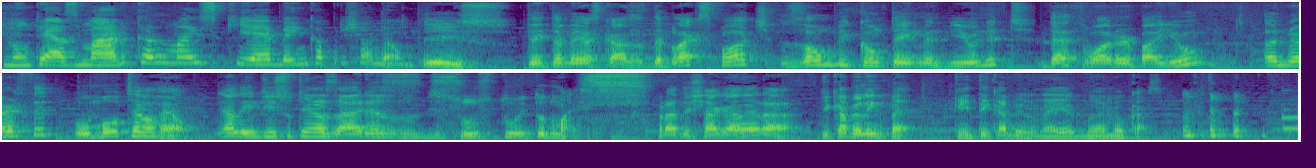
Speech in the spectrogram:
Não tem as marcas, mas que é bem caprichadão. Isso. Tem também as casas The Black Spot, Zombie Containment Unit, Deathwater Bayou, Unearthed, o Motel Hell. E além disso tem as áreas de susto e tudo mais. Pra deixar a galera de cabelo em pé. Quem tem cabelo, né? Não é o meu caso.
